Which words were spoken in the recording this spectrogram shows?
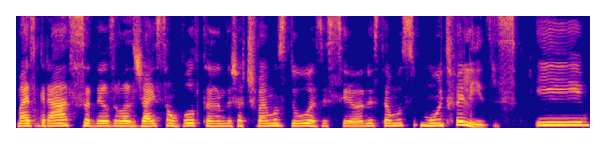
mas graças a Deus elas já estão voltando, já tivemos duas esse ano, estamos muito felizes. E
